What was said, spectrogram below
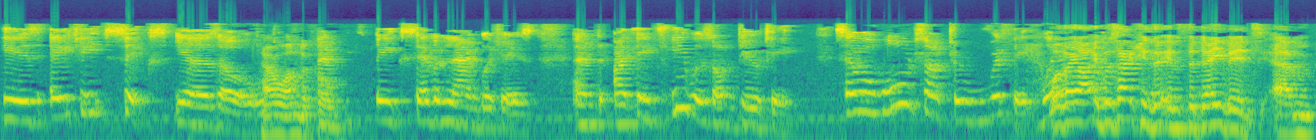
He is 86 years old. How wonderful. And speaks seven languages. And I think he was on duty. So awards are terrific. Well, they are. It was actually the, it was the David um,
